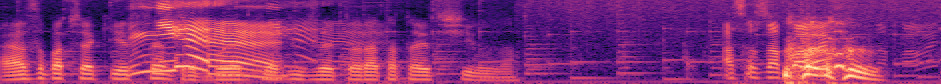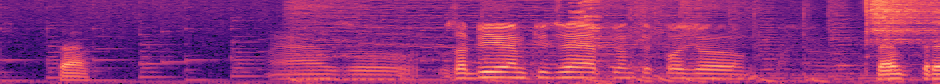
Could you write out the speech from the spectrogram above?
A ja zobaczę jaki jest Nie! bo jak ja widzę to ratata jest silna. A co, zapałeś? Tak. Jezu. Zabiłem PJ'a piąty poziom. Centre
